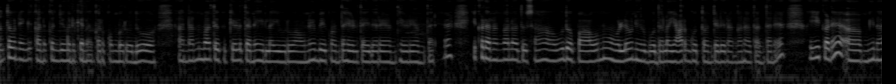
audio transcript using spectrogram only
ಅಂಥವ್ನ ಹೆಂಗೆ ಕನಕನ ಜೀವನಕ್ಕೆ ನಾನು ಕರ್ಕೊಂಬರೋದು ನನ್ನ ಮಾತಿಗೆ ಕೇಳ್ತಾನೆ ಇಲ್ಲ ಇವರು, ಅವನೇ ಬೇಕು ಅಂತ ಹೇಳ್ತಾ ಇದ್ದಾರೆ ಅಂತ ಹೇಳಿ ಅಂತಾರೆ. ಈ ಕಡೆ ರಂಗನಾಥ್ ಸಹ, ಹೌದಪ್ಪ, ಅವನು ಒಳ್ಳೆಯವನು ಇರ್ಬೋದಲ್ಲ, ಯಾರಿಗೆ ಗೊತ್ತು ಅಂತೇಳಿ ರಂಗನಾಥ್ ಅಂತಾನೆ. ಈ ಕಡೆ ಮೀನಾ,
